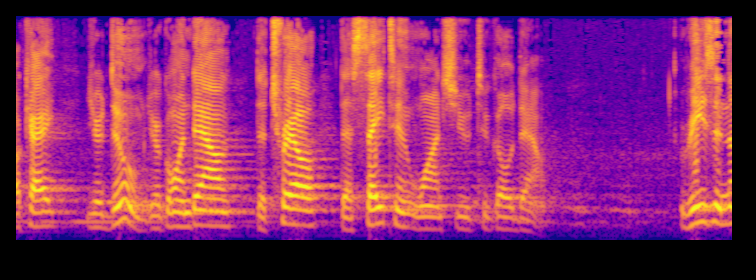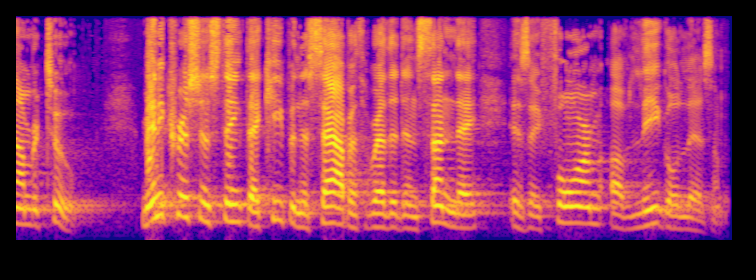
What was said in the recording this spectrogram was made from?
Okay? You're doomed. You're going down the trail that Satan wants you to go down. Reason number two many Christians think that keeping the Sabbath rather than Sunday is a form of legalism.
